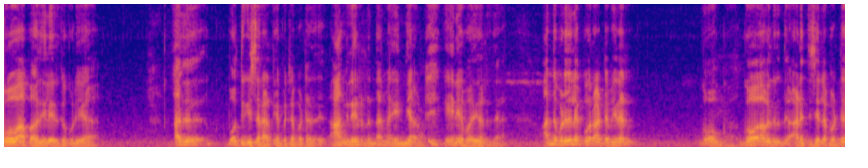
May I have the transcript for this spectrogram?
கோவா பகுதியில் இருக்கக்கூடிய அது போர்த்துகீசரால் கைப்பற்றப்பட்டது. ஆங்கிலேயரிடம் தான் இந்தியாவில் ஏனைய பகுதிகள் இருந்தன. அந்த விடுதலை போராட்ட வீரர் கோ கோவாவிலிருந்து அழைத்து செல்லப்பட்டு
